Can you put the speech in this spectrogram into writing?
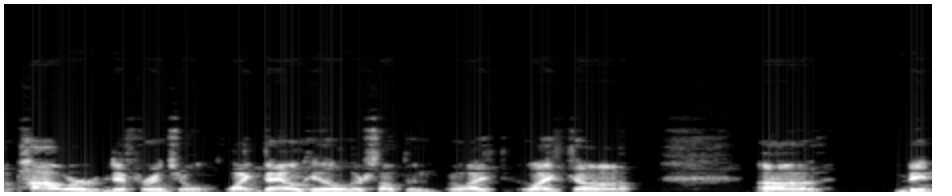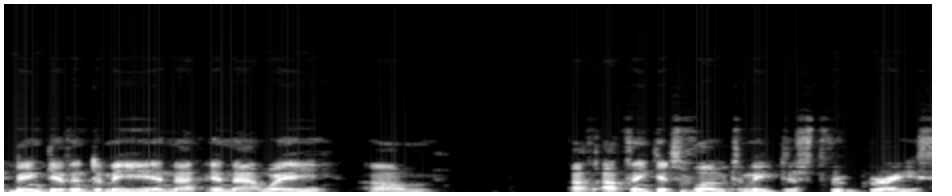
a power differential, like downhill or something, like like uh, uh, being, being given to me in that in that way. Um, I, I, think it's flowed to me just through grace.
